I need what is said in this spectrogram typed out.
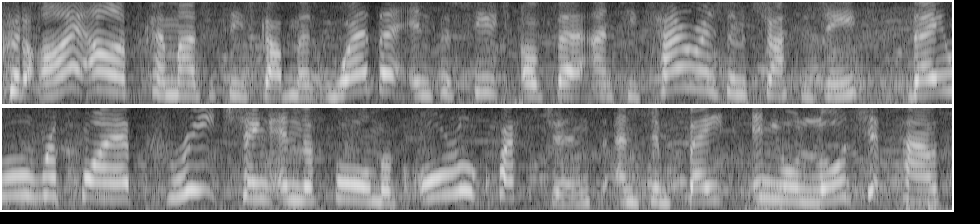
could I ask Her Majesty's government whether, in pursuit of their anti terrorism strategy, they will require preaching in the form of oral questions and debate in your Lordship's house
